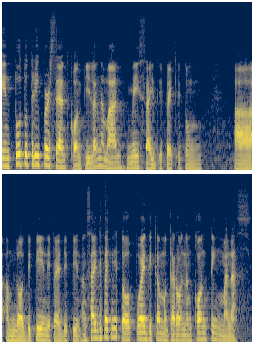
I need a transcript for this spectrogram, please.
in 2 to 3%, konti lang naman, may side effect itong ah, amlodipine, nifedipine. Ang side effect nito, pwede ka magkaroon ng konting manas.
